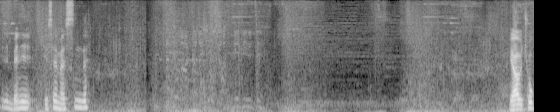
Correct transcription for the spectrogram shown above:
Yani beni kesemezsin de. Ya çok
